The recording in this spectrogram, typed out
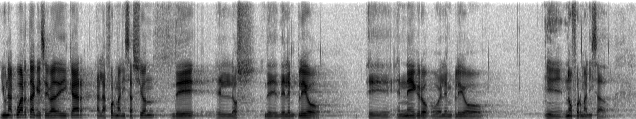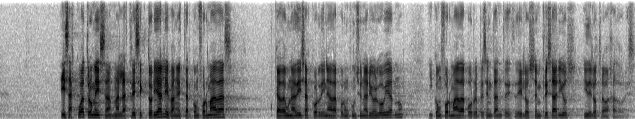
y una cuarta que se va a dedicar a la formalización del empleo eh, en negro o el empleo eh, no formalizado. Esas cuatro mesas más las tres sectoriales van a estar conformadas, cada una de ellas coordinada por un funcionario del gobierno y conformada por representantes de los empresarios y de los trabajadores.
